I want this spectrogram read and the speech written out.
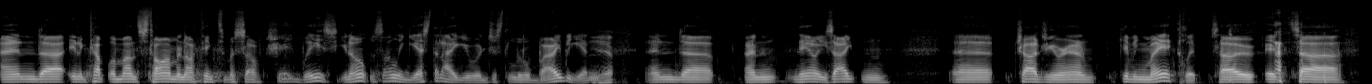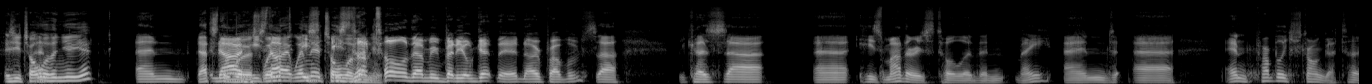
and uh, in a couple of months' time, and I think to myself, "Gee whiz, you know, it was only yesterday you were just a little baby, and Yep. and uh, and now he's eight and uh, charging around, giving me a clip. So it's uh, Is he taller and- than you yet? and That's the no, worst. he's When not, they- when he's, they're he's taller than not you. taller than me, but he'll get there, no problems. Uh, because uh, uh, his mother is taller than me, and uh, and probably stronger too.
